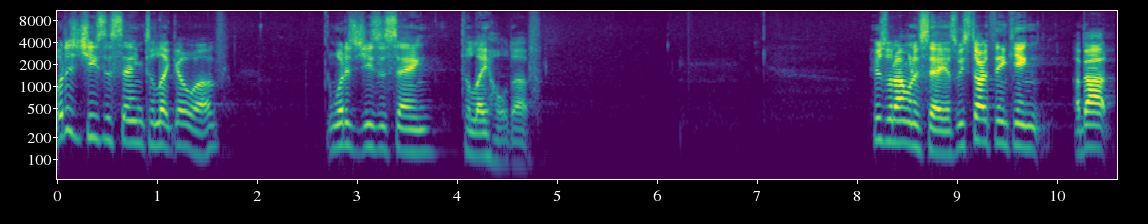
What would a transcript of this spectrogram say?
What is Jesus saying to let go of? And what is Jesus saying to lay hold of? Here's what I want to say as we start thinking about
